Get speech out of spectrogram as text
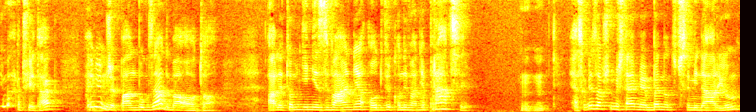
nie martwię, tak? Ja wiem, mhm. że Pan Bóg zadba o to, ale to mnie nie zwalnia od wykonywania pracy. Mhm. Ja sobie zawsze myślałem, jak będąc w seminarium,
